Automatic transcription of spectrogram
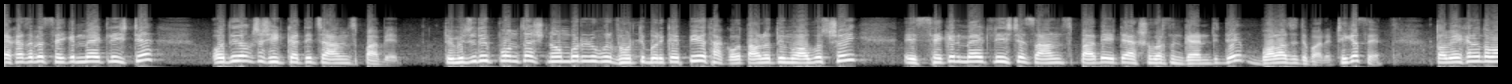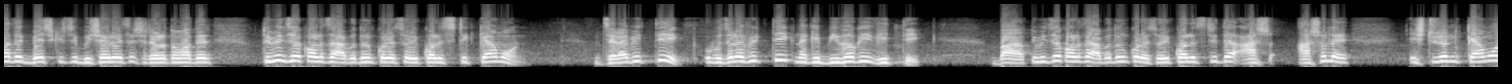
দেখা যাবে সেকেন্ড মেরিট লিস্টে অধিকাংশ শিক্ষার্থী চান্স পাবে। তুমি যদি পঞ্চাশ নম্বরের উপর ভর্তি পরীক্ষায় পেয়ে থাকো, তাহলে তুমি অবশ্যই এই সেকেন্ড মেরিট লিস্টে চান্স পাবে, এটা একশো পার্সেন্ট গ্যারান্টিতে বলা যেতে পারে, ঠিক আছে? তবে এখানে তোমাদের বেশ কিছু বিষয় রয়েছে, সেটা হলো তোমাদের, তুমি যে কলেজে আবেদন করেছ, ওই কলেজটি কেমন? জেলা ভিত্তিক উপজেলা ভিত্তিক নাকি বিভাগীয় ভিত্তিক? বা তুমি যে কলেজে আবেদন করেছ, ওই কলেজটিতে আসলে স্টুডেন্ট কেমন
